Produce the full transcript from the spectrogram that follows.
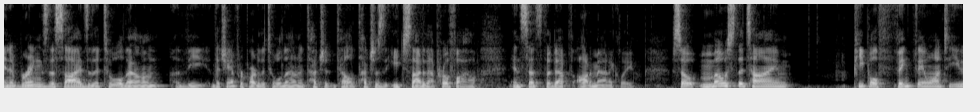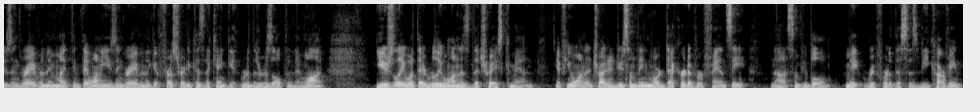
and it brings the sides of the tool down, the, the chamfer part of the tool down and touch it, until it touches each side of that profile and sets the depth automatically. So most of the time, people think they want to use engrave and they might think they want to use engrave and they get frustrated because they can't get rid of the result that they want. Usually what they really want is the trace command. If you want to try to do something more decorative or fancy, uh, some people may refer to this as V carving,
